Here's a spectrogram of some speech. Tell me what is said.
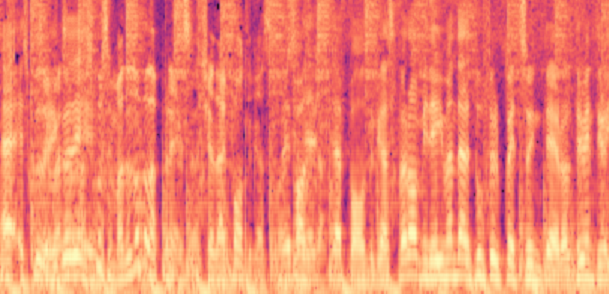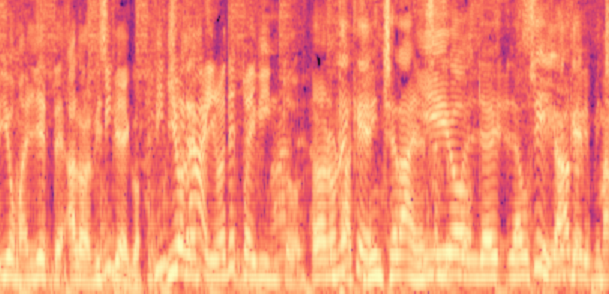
Eh, scusami, ma, così. scusa, ma da dove l'ha presa? Cioè dai podcast. Dai podcast. Dai podcast, però mi devi mandare tutto il pezzo intero, altrimenti io magliette. Allora vi spiego. io Vincerai, non ha detto hai vinto. Allora, non Infatti, è che vincerai, nel senso io... che gli hai- gli sì, spiegato ok, che ma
